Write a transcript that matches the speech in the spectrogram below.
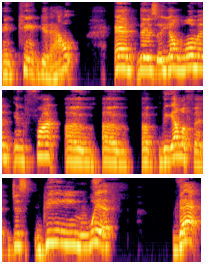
and can't get out. And there's a young woman in front of, of, of the elephant just being with that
